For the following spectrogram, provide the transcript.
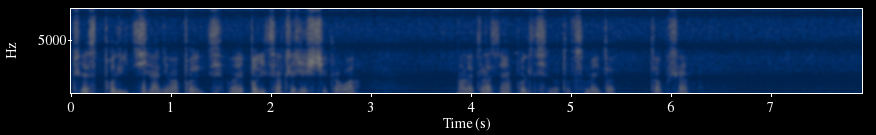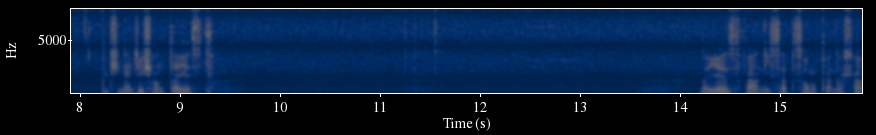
Czy jest policja? Nie ma policji. Bo policja wcześniej ścigała. Ale teraz nie ma policji, no to w sumie dobrze. Godzina 10 jest. No jest van i Satsumka nasza.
